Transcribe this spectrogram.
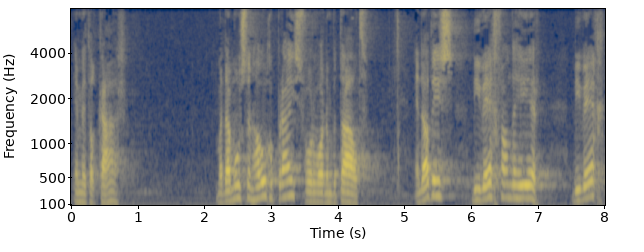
En met elkaar. Maar daar moest een hoge prijs voor worden betaald. En dat is die weg van de Heer. Die weg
